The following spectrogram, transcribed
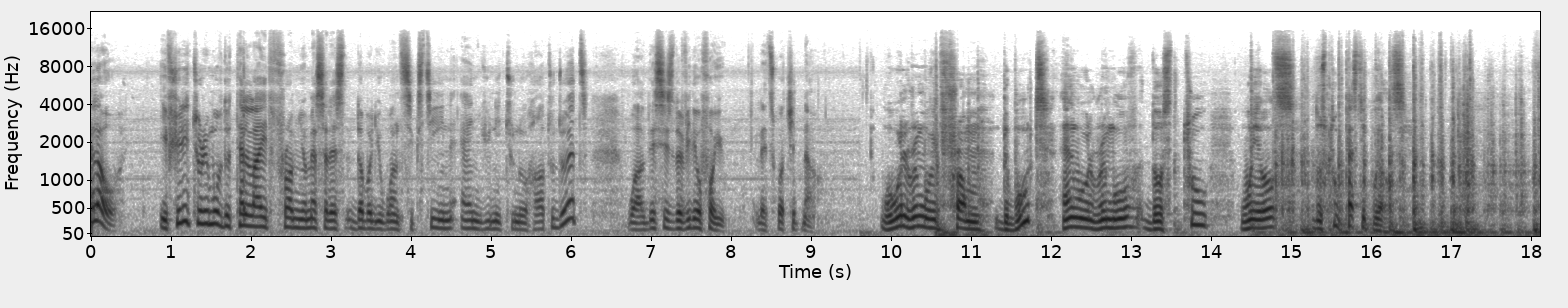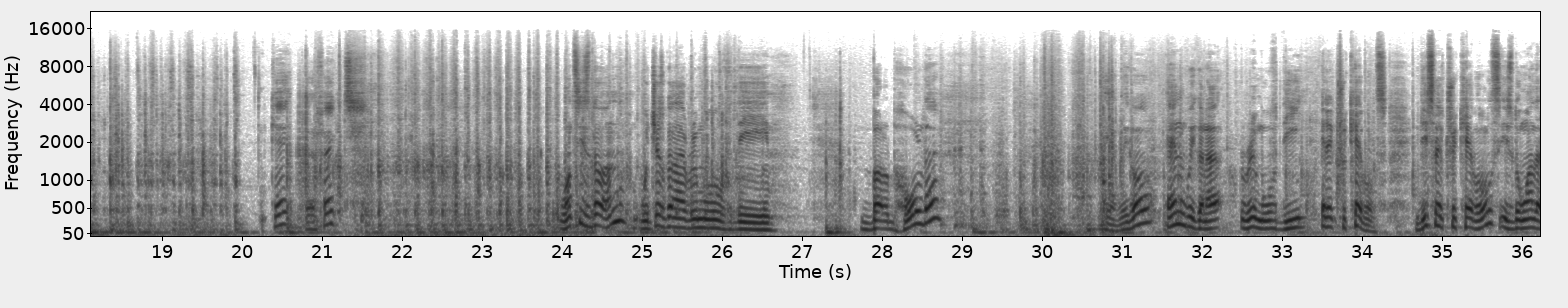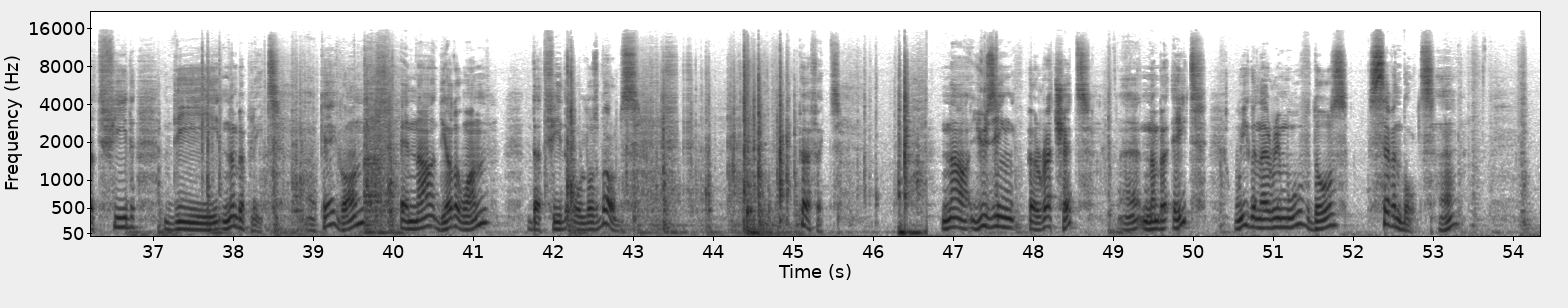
Hello! If you need to remove the tail light from your Mercedes W116 and you need to know how to do it, well this is the video for you. Let's watch it now. We will remove it from the boot and we will remove those two wheels, those two plastic wheels. Okay, perfect. Once it's done, we're just gonna remove the bulb holder here we go. And we're gonna remove the electric cables. This electric cables is the one that feed the number plate. Okay gone. And now the other one that feed all those bulbs. Perfect. Now using a ratchet uh, number eight we're gonna remove those seven bolts uh,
